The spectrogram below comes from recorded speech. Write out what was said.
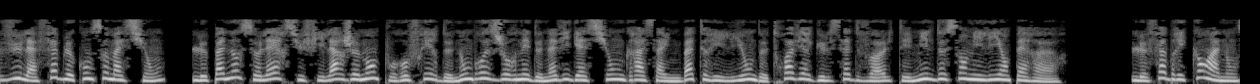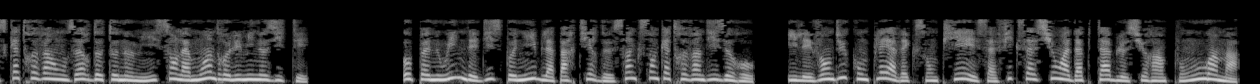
Vu la faible consommation, le panneau solaire suffit largement pour offrir de nombreuses journées de navigation grâce à une batterie Lyon de 3,7 volts et 1200 mAh. Le fabricant annonce 91 heures d'autonomie sans la moindre luminosité. OpenWind est disponible à partir de 590 euros. Il est vendu complet avec son pied et sa fixation adaptable sur un pont ou un mât.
